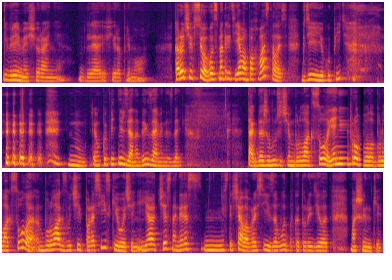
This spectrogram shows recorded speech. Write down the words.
и время еще ранее для эфира прямого. Короче, все. Вот смотрите, я вам похвасталась, где ее купить. Ну, прям купить нельзя, надо экзамены сдать. Так, даже лучше, чем бурлак соло. Я не пробовала бурлак соло. Бурлак звучит по-российски очень. Я, честно говоря, не встречала в России заводов, которые делают машинки.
